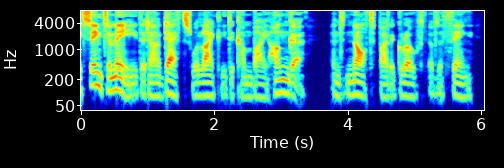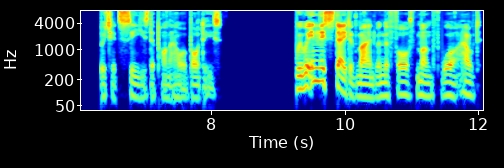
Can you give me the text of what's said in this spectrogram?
It seemed to me that our deaths were likely to come by hunger, and not by the growth of the thing which had seized upon our bodies. We were in this state of mind when the fourth month wore out.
